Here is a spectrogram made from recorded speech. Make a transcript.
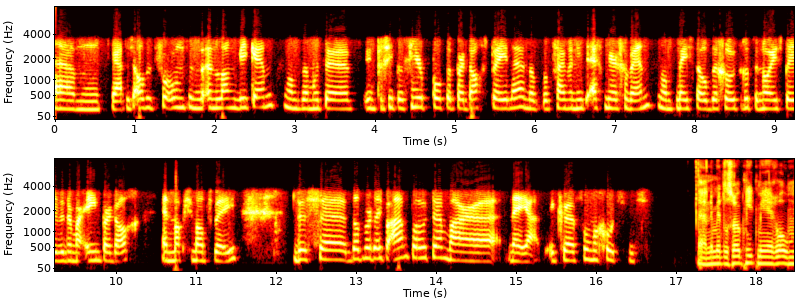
Um, ja, het is altijd voor ons een, een, lang weekend. Want we moeten in principe vier potten per dag spelen. En dat, zijn we niet echt meer gewend. Want meestal op de grotere toernooien spelen we er maar één per dag. En maximaal twee. Dus uh, dat wordt even aanpoten. Maar uh, nee, ja, ik uh, voel me goed. Dus. En inmiddels ook niet meer om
